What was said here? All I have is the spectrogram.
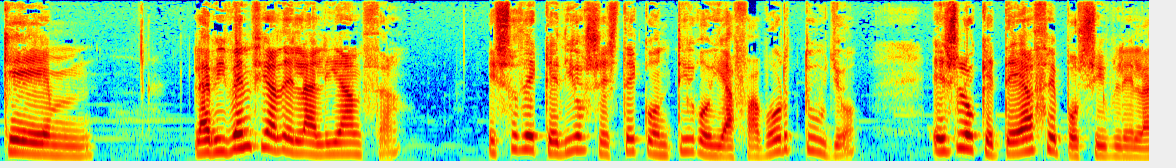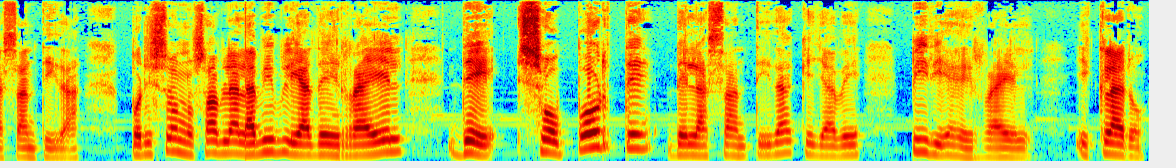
que mm, la vivencia de la alianza, eso de que Dios esté contigo y a favor tuyo, es lo que te hace posible la santidad. Por eso nos habla la Biblia de Israel de soporte de la santidad que Yahvé pide a Israel. Y claro,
